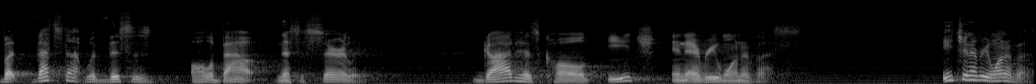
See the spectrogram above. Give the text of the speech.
But that's not what this is all about necessarily. God has called each and every one of us, each and every one of us,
